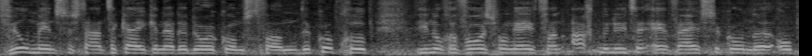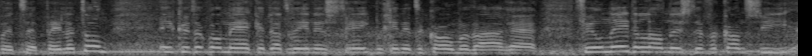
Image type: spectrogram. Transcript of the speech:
veel mensen staan te kijken naar de doorkomst van de kopgroep. Die nog een voorsprong heeft van 8 minuten en 5 seconden op het peloton. En je kunt ook wel merken dat we in een streek beginnen te komen komen waar uh, veel Nederlanders de vakantie uh,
